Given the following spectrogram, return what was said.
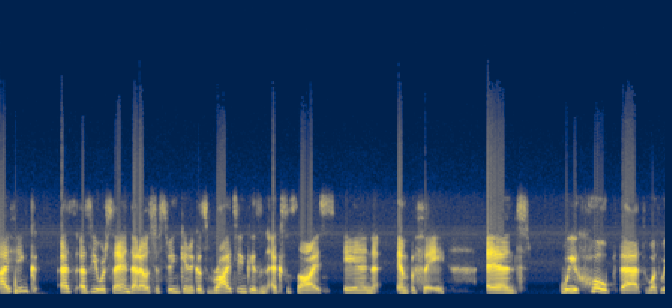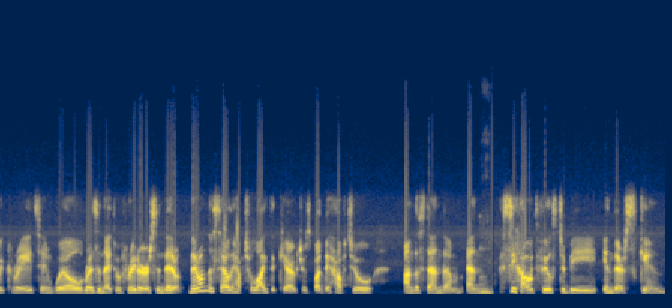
I think as as you were saying that I was just thinking because writing is an exercise in empathy and we hope that what we're creating will resonate with readers and they don't, they don't necessarily have to like the characters but they have to understand them and mm. see how it feels to be in their skin.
